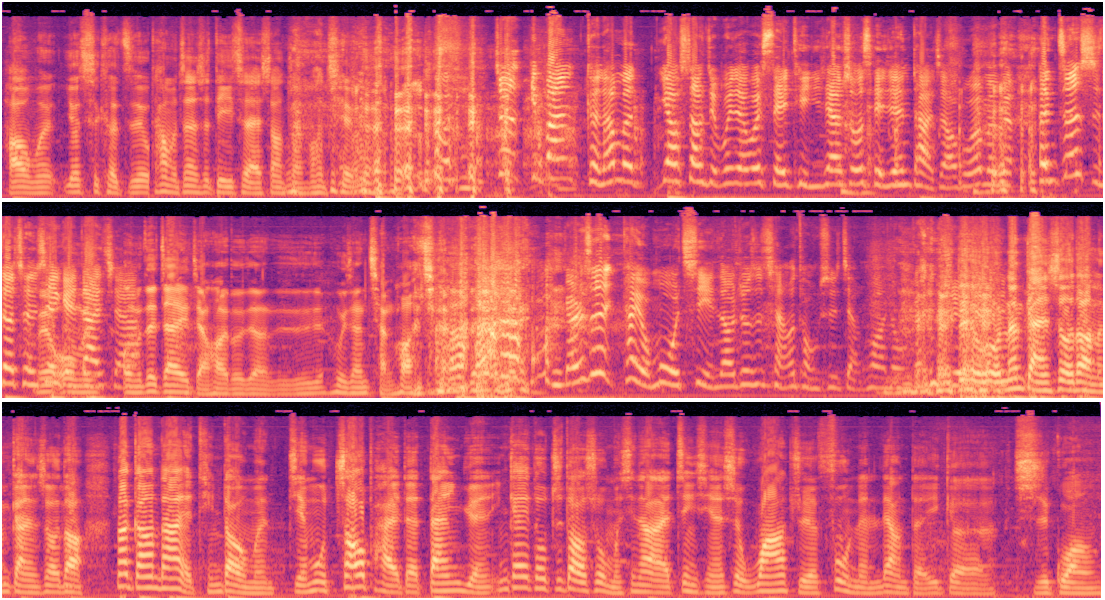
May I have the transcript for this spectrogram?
好，我们由此可知，他们真的是第一次来上专访节目。可能他们要上节目，就会 setting 一下，说谁先打招呼，他们很真实的呈现给大家。我们在家里讲话都这样子，就是互相抢话讲。感觉是太有默契，你知道，就是想要同时讲话那种感觉。对，我能感受到，能感受到。那刚刚大家也听到我们节目招牌的单元，应该都知道说我们现在来进行的是挖掘负能量的一个时光。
